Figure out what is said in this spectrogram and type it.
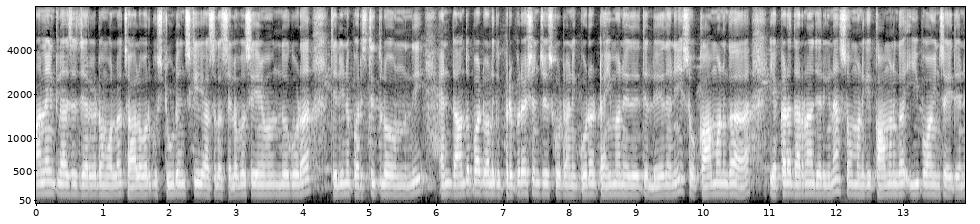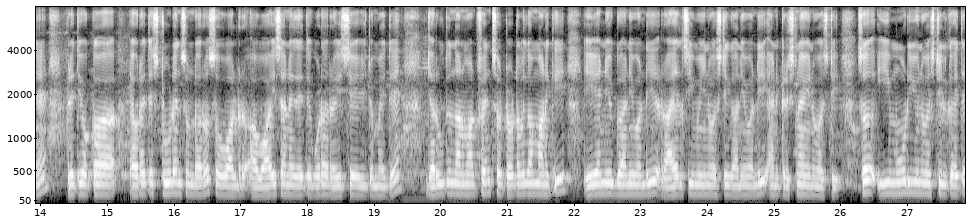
ఆన్లైన్ క్లాసెస్ జరగడం వల్ల చాలా వరకు స్టూడెంట్స్కి అసలు సిలబస్ ఏముందో కూడా తెలియని పరిస్థితిలో ఉంది. అండ్ దాంతోపాటు వాళ్ళకి ప్రిపరేషన్ చేసుకోవడానికి కూడా టైం అనేది అయితే లేదని సో కామన్గా ఎక్కడ ధర్నా జరిగినా సో మనకి కామన్గా ఈ పాయింట్స్ అయితేనే ప్రతి ఒక్క ఎవరైతే స్టూడెంట్స్ ఉంటారో సో వాళ్ళ వాయిస్ అనేది అయితే కూడా రైజ్ చేయడం అయితే జరుగుతుంది అనమాట ఫ్రెండ్స్ సో టోటల్గా మనకి ఏఎన్యూ కానివ్వండి రాయలసీమ యూనివర్సిటీ కానివ్వండి అండ్ కృష్ణా యూనివర్సిటీ. సో ఈ మూడు యూనివర్సిటీలకి అయితే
